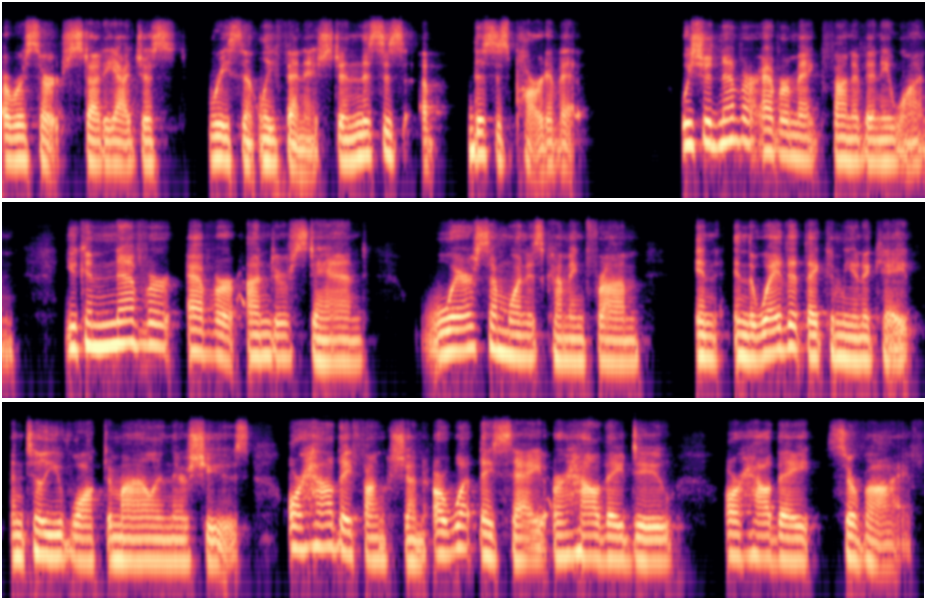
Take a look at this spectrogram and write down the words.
a research study I just recently finished and this is a, this is part of it. We should never ever make fun of anyone. You can never ever understand where someone is coming from in in the way that they communicate until you've walked a mile in their shoes or how they function or what they say or how they do or how they survive.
